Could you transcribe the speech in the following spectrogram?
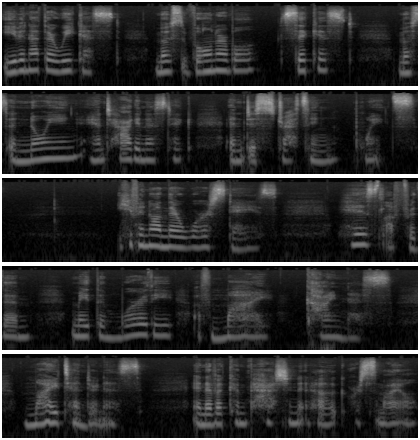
Even at their weakest, most vulnerable, sickest, most annoying, antagonistic, and distressing points. Even on their worst days, His love for them made them worthy of my kindness, my tenderness, and of a compassionate hug or smile.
